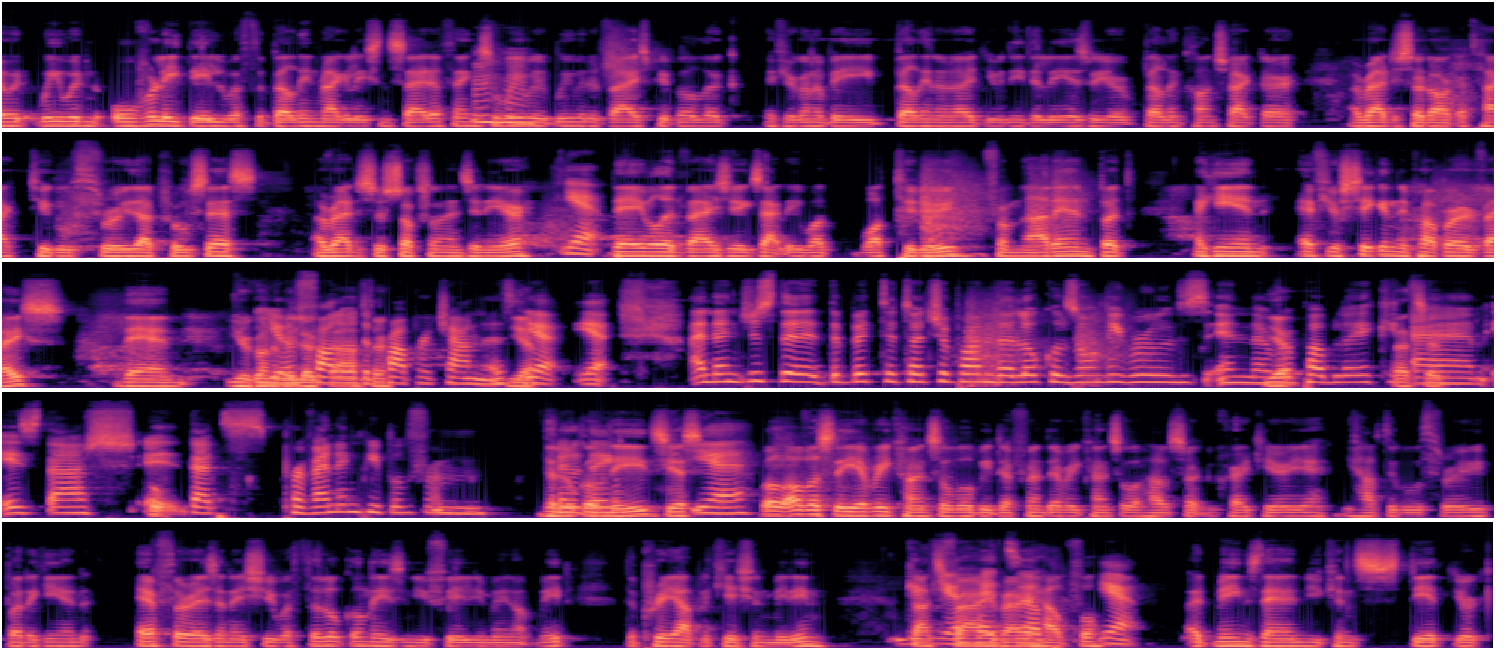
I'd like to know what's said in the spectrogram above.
It would we wouldn't overly deal with the building regulation side of things. So we Mhm. would we would advise people look if you're going to be building it out, you would need to liaise with your building contractor, a registered architect to go through that process a registered structural engineer. Yeah. They will advise you exactly what what to do from that end. But again, if you're seeking the proper advice, then you're going to be you looked follow after. the proper channels. Yeah. Yeah. yeah, And then just the the bit to touch upon the locals only rules in the Yep. Republic. That's it. um, is that eh, that's preventing people from the local needs, yes. Yeah. Well, obviously, every council will be different. Every council will have certain criteria you have to go through. But again, if there is an issue with the local needs and you feel you may not meet the pre-application meeting, Give that's very very up. helpful. Yeah. It means then you can state your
